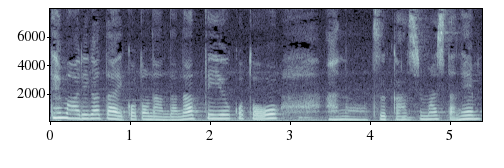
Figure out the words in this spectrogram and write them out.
てもありがたいことなんだなっていうことをあの痛感しましたね。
